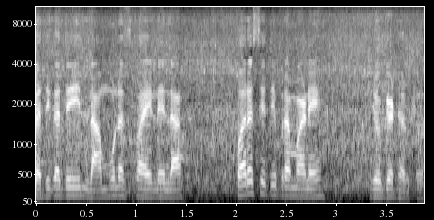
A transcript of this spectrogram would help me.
कधीकधी लांबूनच पाहिलेला परिस्थितीप्रमाणे योग्य ठरतो.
